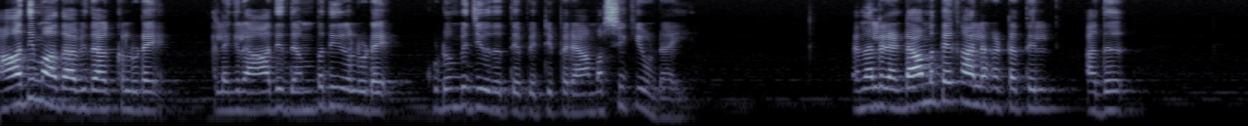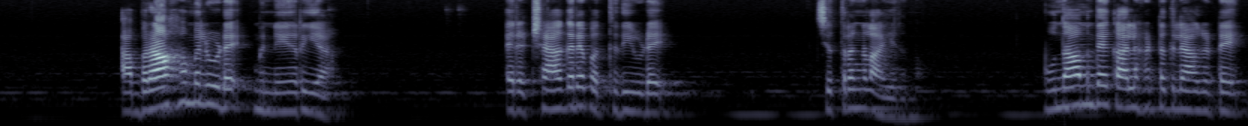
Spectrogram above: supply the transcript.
ആദ്യ മാതാപിതാക്കളുടെ അല്ലെങ്കിൽ ആദ്യ ദമ്പതികളുടെ കുടുംബജീവിതത്തെ പറ്റി പരാമർശിക്കുകയുണ്ടായി. എന്നാൽ രണ്ടാമത്തെ കാലഘട്ടത്തിൽ അത് അബ്രാഹമിലൂടെ മുന്നേറിയ രക്ഷാകര പദ്ധതിയുടെ ചിത്രങ്ങളായിരുന്നു. മൂന്നാമത്തെ കാലഘട്ടത്തിലാകട്ടെ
